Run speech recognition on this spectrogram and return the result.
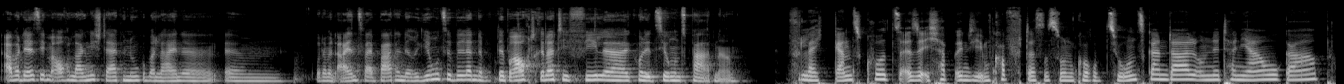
Aber der ist eben auch lang nicht stark genug, um alleine ähm, oder mit ein, zwei Partnern der Regierung zu bilden. Der, der braucht relativ viele Koalitionspartner. Vielleicht ganz kurz, also ich habe irgendwie im Kopf, dass es so einen Korruptionsskandal um Netanyahu gab,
